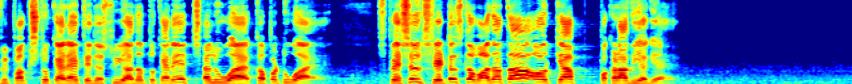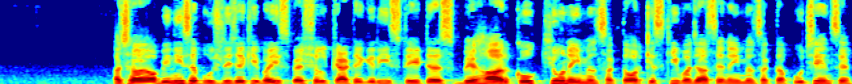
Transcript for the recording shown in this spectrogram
विपक्ष तो कह रहे हैं तेजस्वी यादव तो कह रहे हैं छल हुआ है कपट हुआ है। स्पेशल स्टेटस का वादा था और क्या पकड़ा दिया गया है? अच्छा अब इन्हीं से पूछ लीजिए कि भाई स्पेशल कैटेगरी स्टेटस बिहार को क्यों नहीं मिल सकता और किसकी वजह से नहीं मिल सकता? पूछिए इनसे।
